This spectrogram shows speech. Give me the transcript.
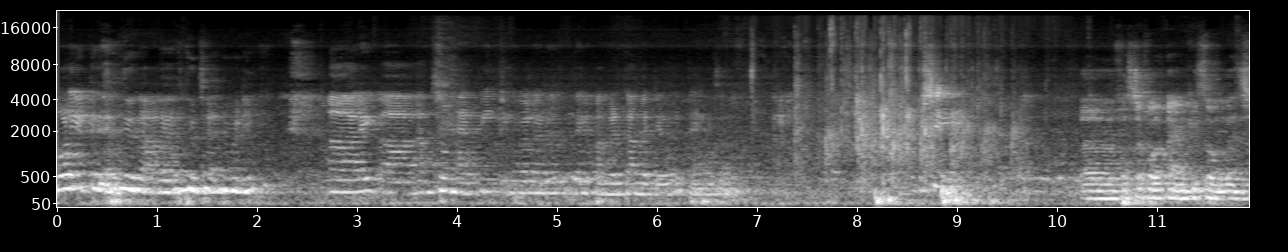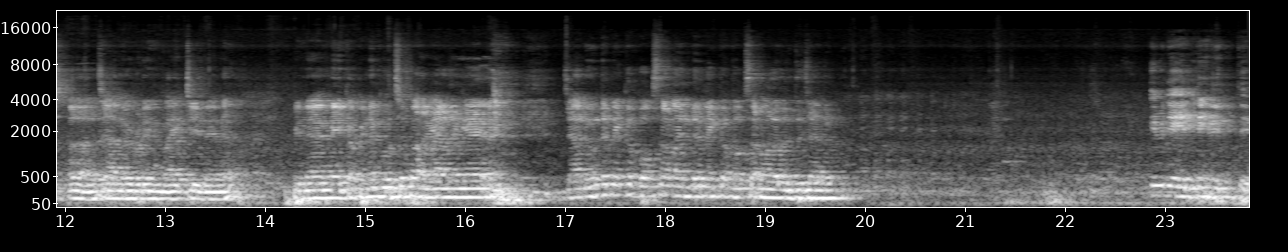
ഓളിയിട്ട് തരുന്ന ഒരാളായിരുന്നു like I am so happy ഇതുപോലെ ഒരു ഇതിൽ പങ്കെടുക്കാൻ പറ്റിയത്. Thank you so much first of all thank you so much channel invite ചെയ്തതിന്. പിന്നെ മേക്കപ്പിനെ കുറിച്ച് പറയുകയാണെങ്കിൽ ജാനുവിന്റെ മേക്കപ്പ് ബോക്സ് ആണോ? എന്റെ മേക്കപ്പ് ബോക്സ് ആണോ? വലുത് ജാനു? ഇവിടെ എന്നെ എടുത്ത്.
